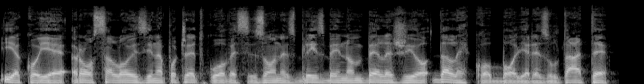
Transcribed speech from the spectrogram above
iako je Rosa Loizi na početku ove sezone s Brisbaneom beležio daleko bolje rezultate.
